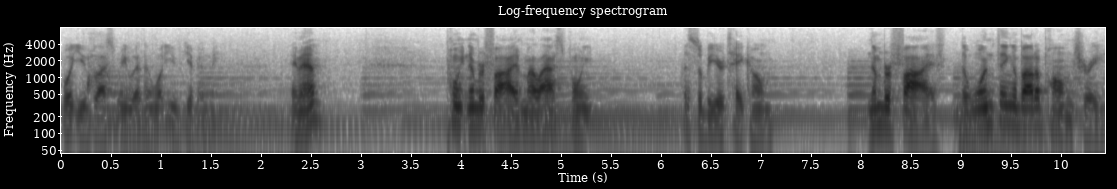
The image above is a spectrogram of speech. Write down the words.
what you've blessed me with and what you've given me. Amen? Point number five, my last point. This will be your take home. Number five, the one thing about a palm tree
